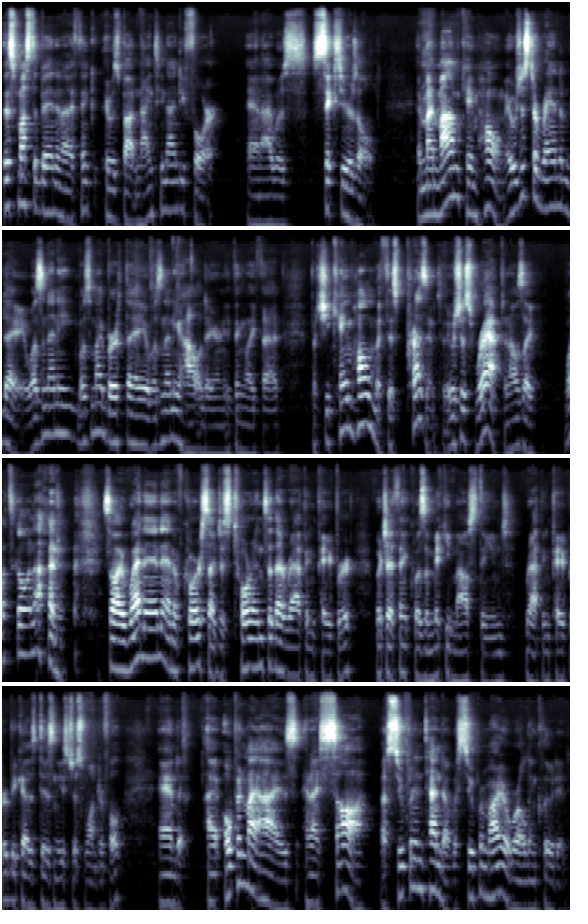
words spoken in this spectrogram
this must have been, and I think it was about 1994, and I was six years old. And my mom came home. It was just a random day. It wasn't any, wasn't my birthday. It wasn't any holiday or anything like that. But she came home with this present. It was just wrapped, and I was like, what's going on? So I went in, and of course, I just tore into that wrapping paper, which I think was a Mickey Mouse themed wrapping paper because Disney's just wonderful. And I opened my eyes and I saw a Super Nintendo with Super Mario World included.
